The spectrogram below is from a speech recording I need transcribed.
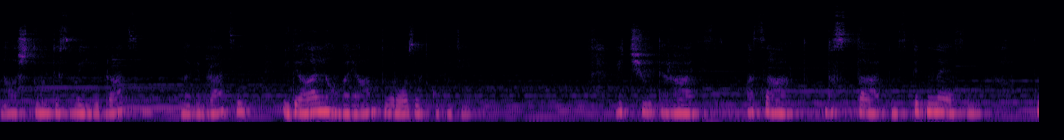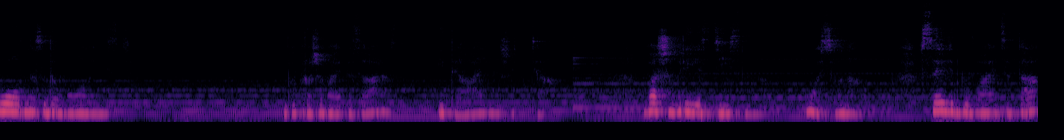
Налаштуйте свої вібрації на вібрації ідеального варіанту розвитку подій. Відчуйте радість, азарт, достатність, піднесення, повну задоволеність. Ви проживаєте зараз ідеальне життя. Ваша мрія здійснена. Ось вона. Все відбувається так,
